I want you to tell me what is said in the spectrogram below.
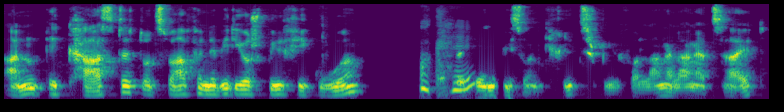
angecastet und zwar für eine Videospielfigur. Okay. Irgendwie so ein Kriegsspiel vor langer, langer Zeit.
